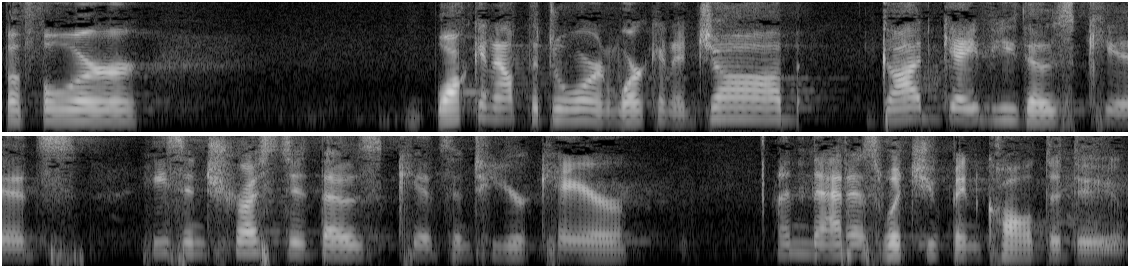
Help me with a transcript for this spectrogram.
Before walking out the door and working a job, God gave you those kids. He's entrusted those kids into your care. And that is what you've been called to do.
